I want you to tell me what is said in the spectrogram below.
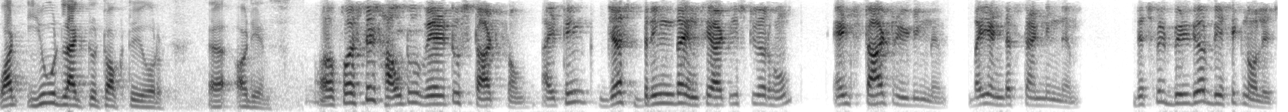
what you would like to talk to your uh, audience? Uh, first is how to where to start from. I think just bring the NCERTs to your home and start reading them by understanding them. This will build your basic knowledge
